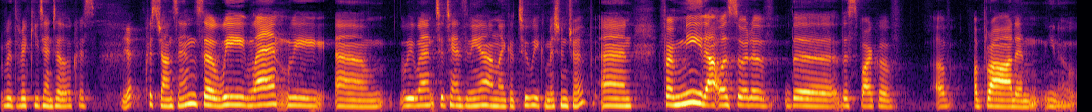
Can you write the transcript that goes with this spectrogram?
with Ricky Tantillo, Chris Yeah. Chris Johnson. So we went we um, we went to Tanzania on like a two week mission trip, and for me that was sort of the the spark of of abroad and you know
